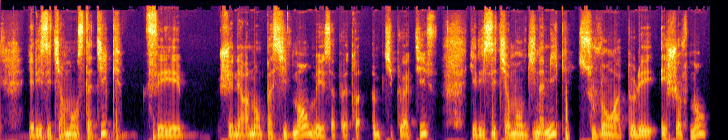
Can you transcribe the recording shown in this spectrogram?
Il y a les étirements statiques, faits généralement passivement, mais ça peut être un petit peu actif. Il y a les étirements dynamiques, souvent appelés échauffement.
